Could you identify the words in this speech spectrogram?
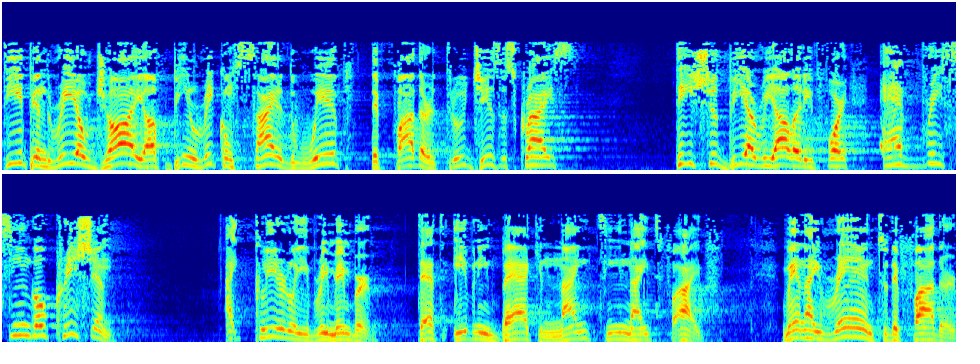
deep and real joy of being reconciled with the Father through Jesus Christ? This should be a reality for every single Christian. I clearly remember that evening back in 1995 when I ran to the Father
